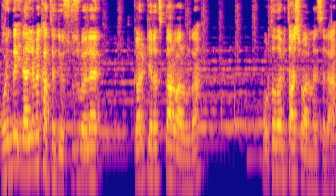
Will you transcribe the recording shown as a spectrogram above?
oyunda ilerleme kat ediyorsunuz. Böyle garip yaratıklar var burada. Ortada bir taş var mesela.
